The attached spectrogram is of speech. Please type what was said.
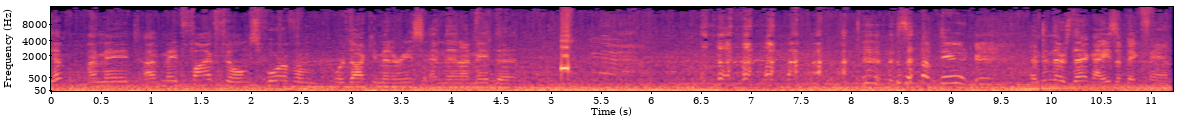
Yep, I made. I've made five films. Four of them were documentaries, and then I made the. What's up, dude? And then there's that guy. He's a big fan.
